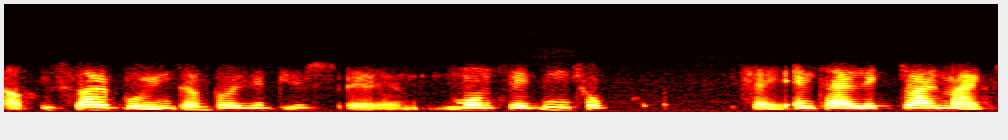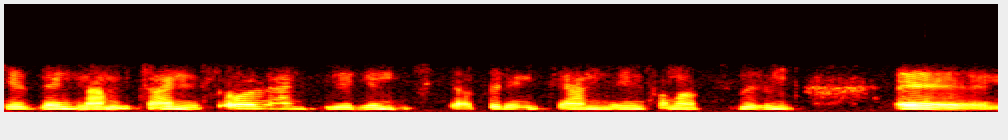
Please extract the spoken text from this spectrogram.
60'lar boyunca böyle bir e, Montreal'in çok şey entelektüel merkezlerinden bir tanesi öğrencilerin, işte akademisyenlerin, sanatçıların e,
